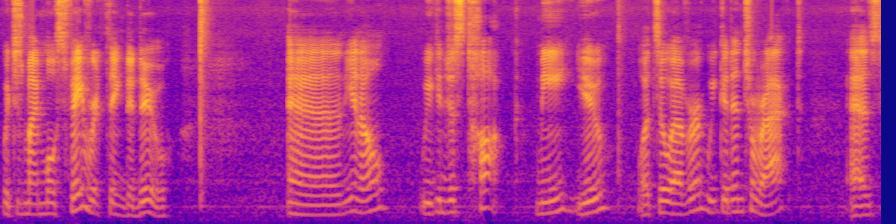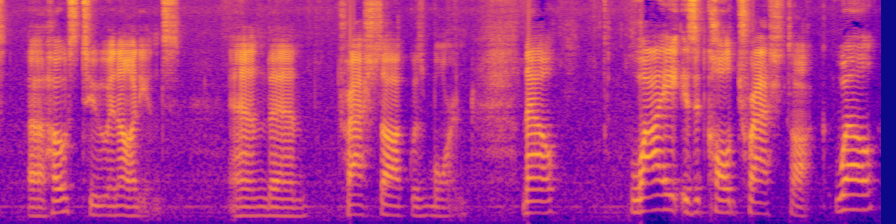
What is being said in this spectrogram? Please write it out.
which is my most favorite thing to do. And, you know, we could just talk. Me, you, whatsoever. We could interact as a host to an audience. And then Trash Talk was born. Now, why is it called Trash Talk? Well,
